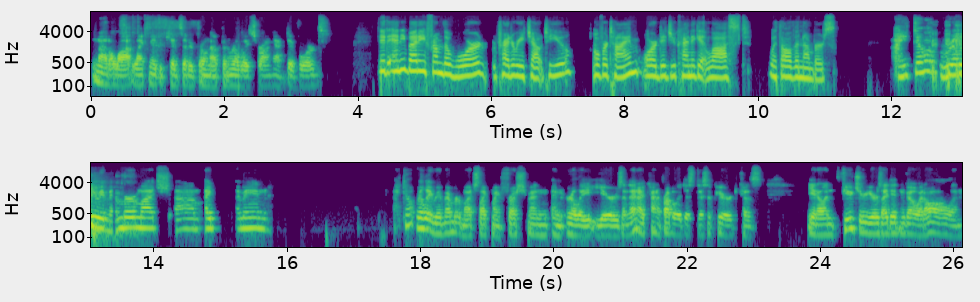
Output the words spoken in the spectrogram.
not a lot, like maybe kids that have grown up in really strong active wards. Did anybody from the ward try to reach out to you over time, or did you kind of get lost with all the numbers? I don't really remember much. Um, I I mean, I don't really remember much like my freshman and early years, and then I kind of probably just disappeared because you know, in future years, I didn't go at all. And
